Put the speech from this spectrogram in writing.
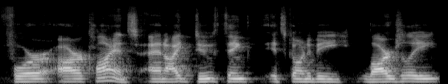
for our clients. And I do think it's going to be largely,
